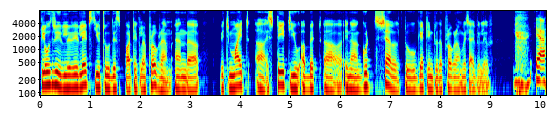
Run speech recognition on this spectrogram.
closely relates you to this particular program and uh, which might uh, state you a bit uh, in a good shell to get into the program, which I believe. Yeah,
